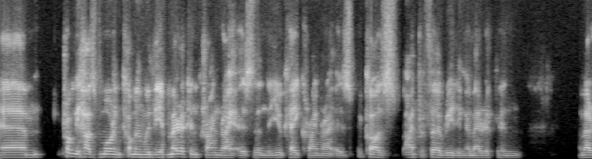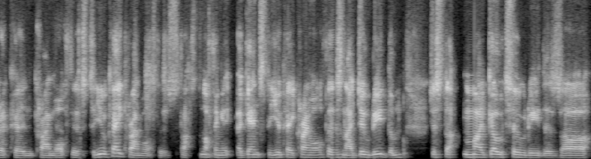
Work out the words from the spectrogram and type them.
um, probably has more in common with the American crime writers than the UK crime writers because I prefer reading American American crime authors to UK crime authors. That's nothing against the UK crime authors, and I do read them. Just that my go-to readers are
